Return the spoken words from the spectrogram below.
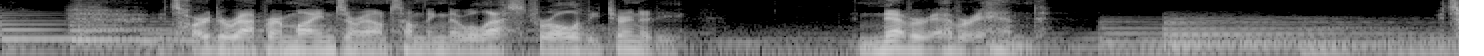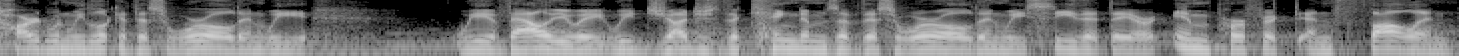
it's hard to wrap our minds around something that will last for all of eternity never, ever end. It's hard when we look at this world and we we evaluate, we judge the kingdoms of this world, and we see that they are imperfect and fallen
